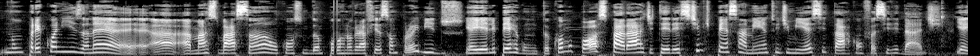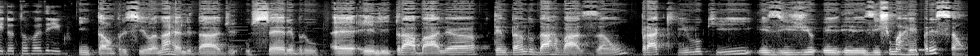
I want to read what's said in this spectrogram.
não preconiza, né? A, a, masturbação, o consumo da pornografia são proibidos. E aí ele pergunta: como posso parar de ter esse tipo de pensamento e de me excitar com facilidade? E aí, doutor Rodrigo? Então, Priscila, na realidade, o cérebro é, ele trabalha tentando dar vazão para aquilo que exige existe uma repressão.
